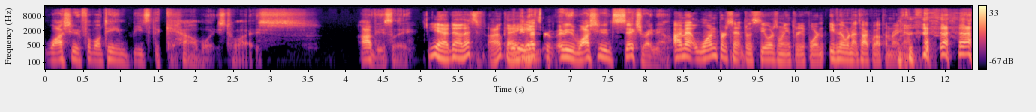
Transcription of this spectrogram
Washington football team beats the Cowboys twice. Obviously, Yeah, no, that's okay. I mean yeah. that's I mean Washington's six right now. I'm at one percent for the Steelers winning three or four, even though we're not talking about them right now.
